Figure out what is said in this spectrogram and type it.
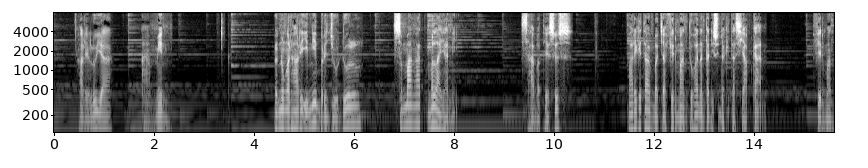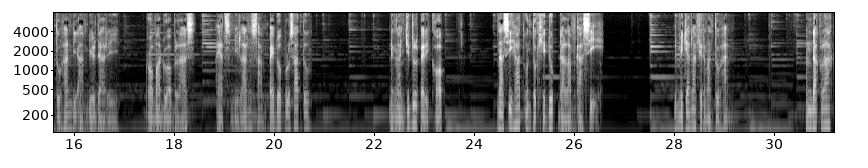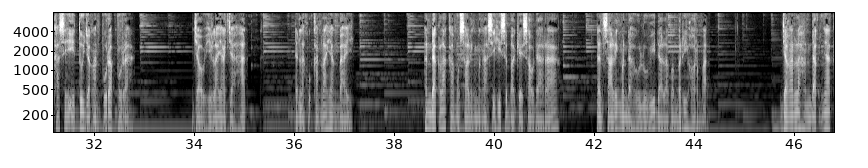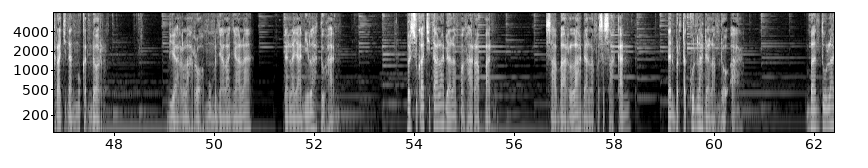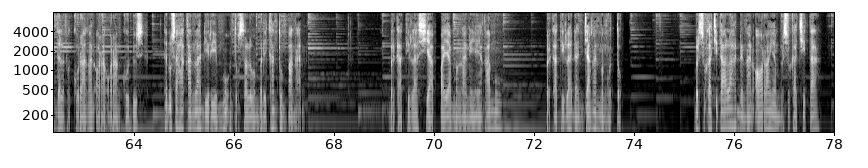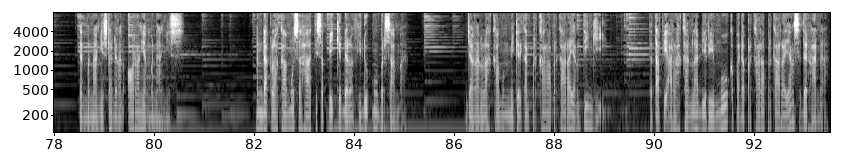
Haleluya. Amin. Renungan hari ini berjudul Semangat Melayani. Sahabat Yesus, mari kita membaca firman Tuhan yang tadi sudah kita siapkan. Firman Tuhan diambil dari Roma 12 ayat 9 sampai 21. Dengan judul perikop, Nasihat untuk hidup dalam kasih. Demikianlah firman Tuhan. Hendaklah kasih itu jangan pura-pura. Jauhilah yang jahat dan lakukanlah yang baik Hendaklah kamu saling mengasihi sebagai saudara dan saling mendahului dalam memberi hormat. Janganlah hendaknya kerajinanmu kendor. Biarlah rohmu menyala-nyala dan layanilah Tuhan. Bersukacitalah dalam pengharapan. Sabarlah dalam kesesakan dan bertekunlah dalam doa. Bantulah dalam kekurangan orang-orang kudus dan usahakanlah dirimu untuk selalu memberikan tumpangan Berkatilah siapa yang menganiaya kamu. Berkatilah dan jangan mengutuk. Bersukacitalah dengan orang yang bersukacita, dan menangislah dengan orang yang menangis. Hendaklah kamu sehati sepikir dalam hidupmu bersama. Janganlah kamu memikirkan perkara-perkara yang tinggi, tetapi arahkanlah dirimu kepada perkara-perkara yang sederhana.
